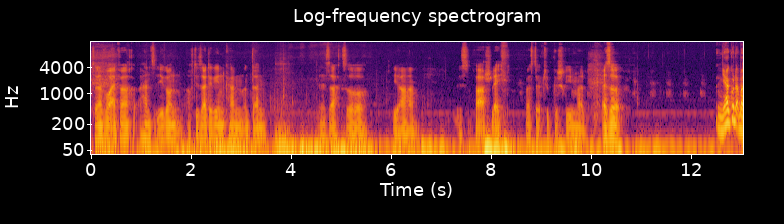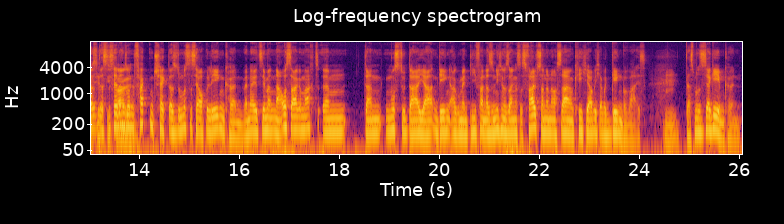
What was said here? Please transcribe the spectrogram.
Sondern wo einfach Hans Egon auf die Seite gehen kann und dann er sagt so, ja, es war schlecht, was der Typ geschrieben hat. Also. Ja, gut, aber ist das ist ja dann so ein Faktencheck. Also, du musst es ja auch belegen können. Wenn da jetzt jemand eine Aussage macht, ähm, dann musst du da ja ein Gegenargument liefern. Also nicht nur sagen, es ist falsch, sondern auch sagen, okay, hier habe ich aber Gegenbeweis. Mhm. Das muss es ja geben können.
